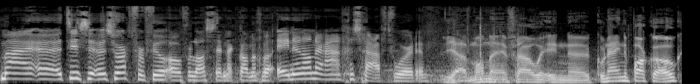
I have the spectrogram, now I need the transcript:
maar uh, het is, uh, zorgt voor veel overlast en daar kan nog wel een en ander aan geschaafd worden. Ja, mannen en vrouwen in uh, konijnenpakken ook.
